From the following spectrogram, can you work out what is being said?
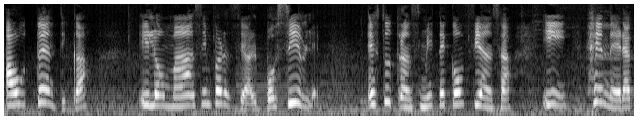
auténtica y lo más imparcial posible. Esto transmite confianza y genera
